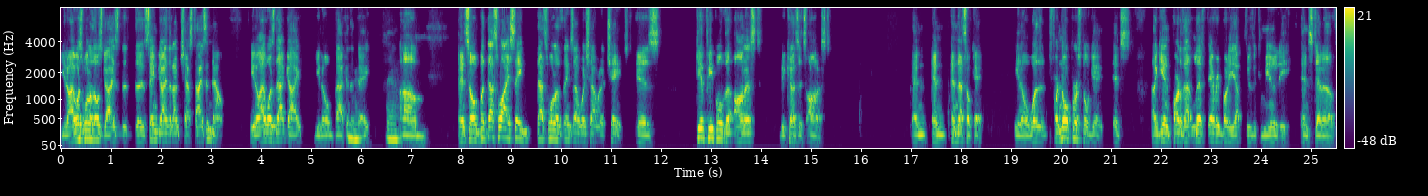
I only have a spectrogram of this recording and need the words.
You know, I was one of those guys, the, the same guy that I'm chastising now. You know, I was that guy. You know, back in the mm-hmm. day. Yeah. Um, and so, but that's why I say that's one of the things I wish I would have changed is give people the honest because it's honest. And and and that's okay. You know, whether for no personal gain. It's again part of that lift everybody up through the community instead of,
